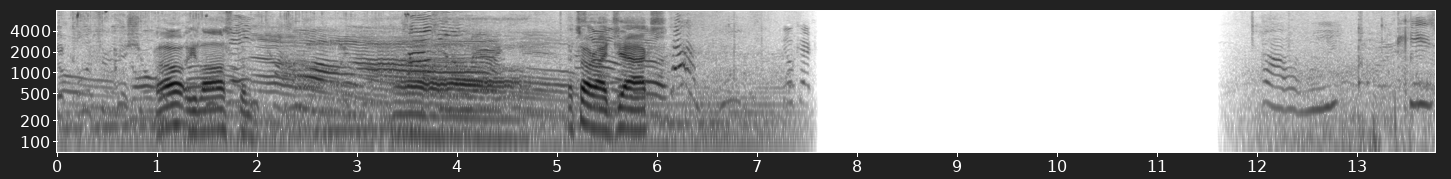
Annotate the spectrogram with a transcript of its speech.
Oh. oh, he lost him. Oh. oh. That's all right, Jax. He's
